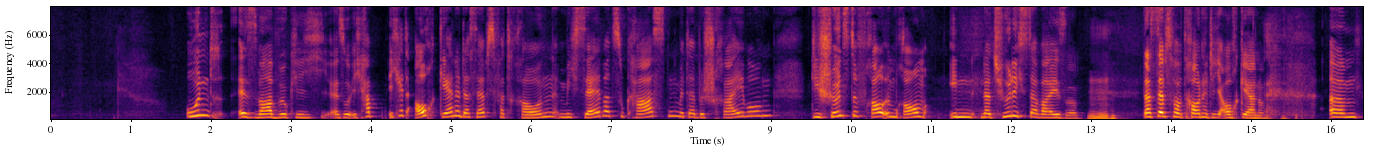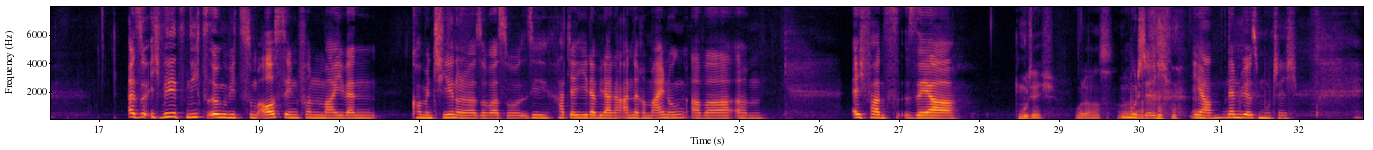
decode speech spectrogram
Und es war wirklich, also ich habe, ich hätte auch gerne das Selbstvertrauen, mich selber zu casten mit der Beschreibung, die schönste Frau im Raum in natürlichster Weise. Mhm. Das Selbstvertrauen hätte ich auch gerne. ähm, also ich will jetzt nichts irgendwie zum Aussehen von Mai Wen kommentieren oder sowas. So, sie hat ja jeder wieder eine andere Meinung, aber ähm, ich fand es sehr mutig oder was? Oder? Mutig, ja. ja, nennen wir es mutig.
